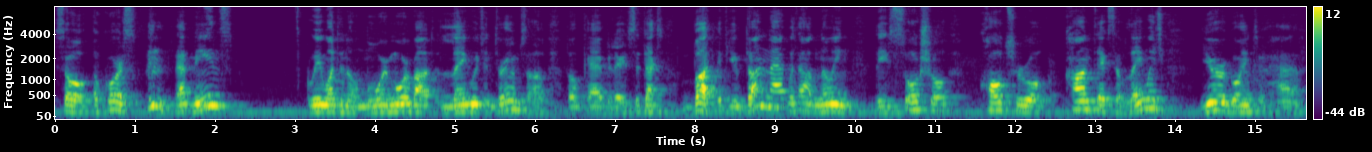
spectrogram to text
so, of course, that means we want to know more and more about language in terms of vocabulary, syntax. But if you've done that without knowing the social, cultural context of language, you're going to have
